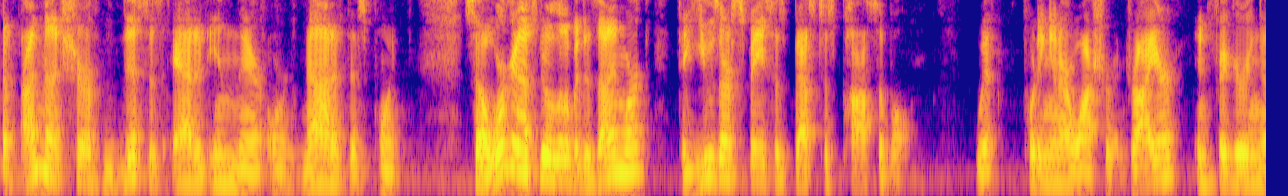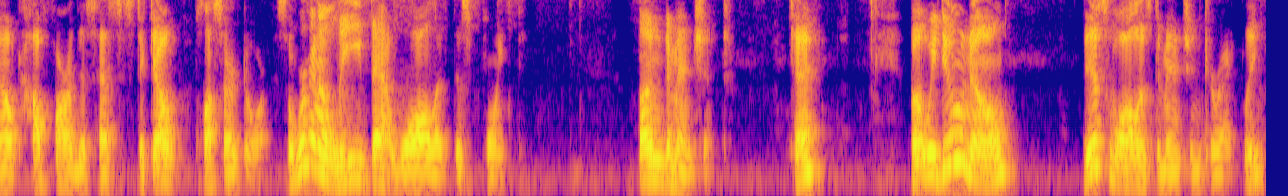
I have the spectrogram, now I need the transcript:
But I'm not sure if this is added in there or not at this point. So we're going to have to do a little bit of design work to use our space as best as possible with putting in our washer and dryer and figuring out how far this has to stick out plus our door. So we're going to leave that wall at this point undimensioned. Okay? But we do know this wall is dimensioned correctly.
